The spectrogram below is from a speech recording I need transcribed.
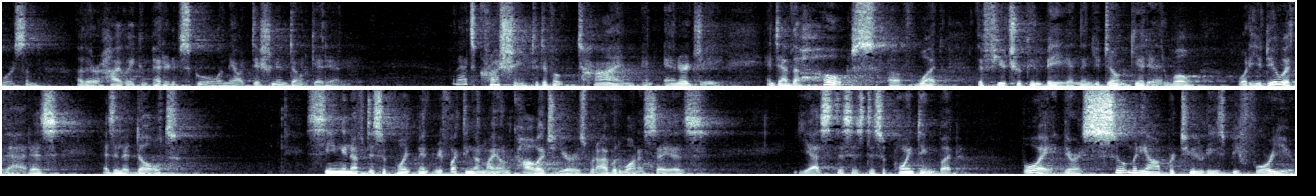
or some other highly competitive school and they audition and don't get in. Well, that's crushing to devote time and energy and to have the hopes of what the future can be, and then you don't get in. Well, what do you do with that? As, as an adult, seeing enough disappointment, reflecting on my own college years, what I would want to say is yes, this is disappointing, but boy, there are so many opportunities before you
